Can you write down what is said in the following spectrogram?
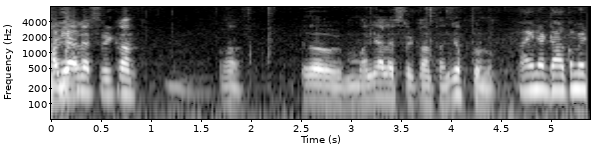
మలయాళ శ్రీకాంత్. ఏదో మలయాళ శ్రీకాంత్ అని ఆయన డాక్యుమెంట్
